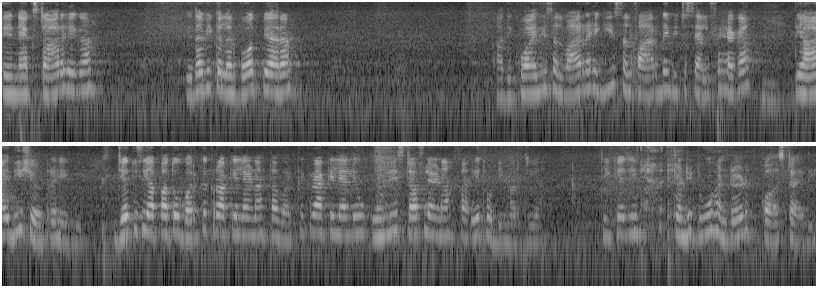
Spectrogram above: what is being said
ਤੇ ਨੈਕਸਟ ਆ ਰਹੇਗਾ ਇਹਦਾ ਵੀ ਕਲਰ ਬਹੁਤ ਪਿਆਰਾ। ਆ ਦੇਖੋ ਆ ਇਹਦੀ ਸਲਵਾਰ ਰਹੇਗੀ, ਸਲਵਾਰ ਦੇ ਵਿੱਚ ਸੈਲਫ ਹੈਗਾ ਤੇ ਆ ਇਹਦੀ ਸ਼ਰਟ ਰਹੇਗੀ। ਜੇ ਤੁਸੀਂ ਆਪਾਂ ਤੋਂ ਵਰਕ ਕਰਾ ਕੇ ਲੈਣਾ, ਤਾਂ ਵਰਕ ਕਰਾ ਕੇ ਲੈ ਲਿਓ ਓਨਲੀ ਸਟਫ ਲੈਣਾ, ਤਾਂ ਇਹ ਤੁਹਾਡੀ ਮਰਜ਼ੀ ਆ। ਠੀਕ ਹੈ ਜੀ? 2200 ਕਾਸਟ ਆ ਇਹਦੀ।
